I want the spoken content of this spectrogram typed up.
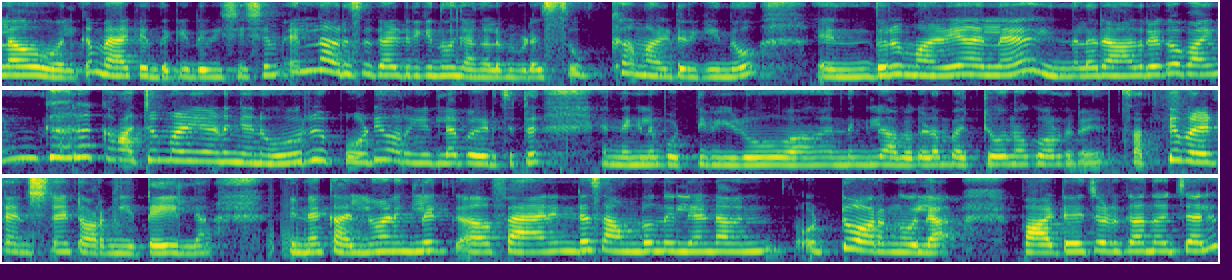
ഹലോ വെൽക്കം ബാക്ക് എന്തൊക്കെയുണ്ട് വിശേഷം? എല്ലാവരും സുഖമായിട്ടിരിക്കുന്നു. ഞങ്ങളും ഇവിടെ സുഖമായിട്ടിരിക്കുന്നു. എന്തൊരു മഴയല്ലേ? ഇന്നലെ രാത്രിയൊക്കെ ഭയങ്കര കാറ്റും മഴയാണ്. ഞാൻ ഒരു പൊടി ഉറങ്ങിയിട്ടില്ല. പേടിച്ചിട്ട് എന്തെങ്കിലും പൊട്ടി വീഴുമോ എന്തെങ്കിലും അപകടം പറ്റുമോ എന്നൊക്കെ ഓർത്തിട്ട് സത്യം പറയാൻ ടെൻഷനായിട്ട് ഉറങ്ങിയിട്ടേ ഇല്ല. പിന്നെ കല്ലുവാണെങ്കിൽ ഫാനിന്റെ സൗണ്ടൊന്നും ഇല്ലാണ്ട് അവൻ ഒട്ടും ഉറങ്ങൂല. പാട്ട് വെച്ച് കൊടുക്കാന്ന് വെച്ചാൽ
